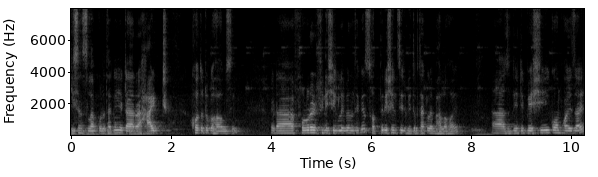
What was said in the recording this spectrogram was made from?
কিচেন স্ল্যাব করে থাকি, এটার হাইট কতটুকু হওয়া উচিত? এটা ফ্লোরের ফিনিশিং লেভেল থেকে ছত্রিশ ইঞ্চির ভিতর থাকলে ভালো হয়। যদি এটি বেশি কম হয়ে যায়,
